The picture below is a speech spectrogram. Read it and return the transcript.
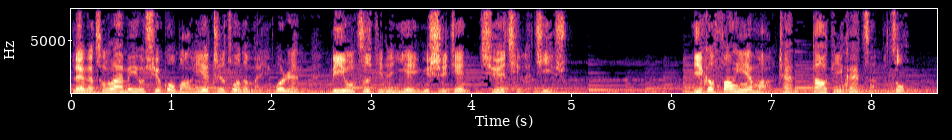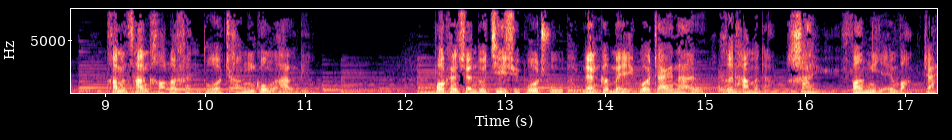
两个从来没有学过网页制作的美国人，利用自己的业余时间学起了技术。一个方言网站到底该怎么做？他们参考了很多成功案例。报刊选读继续播出：两个美国宅男和他们的汉语方言网站。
